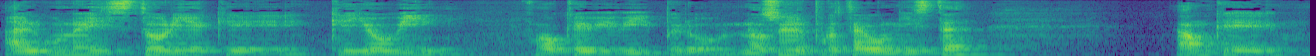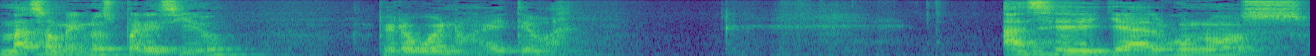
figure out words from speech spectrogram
alguna historia que, que yo vi o que viví, pero no soy el protagonista aunque más o menos parecido, pero bueno, ahí te va. Hace ya algunos,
